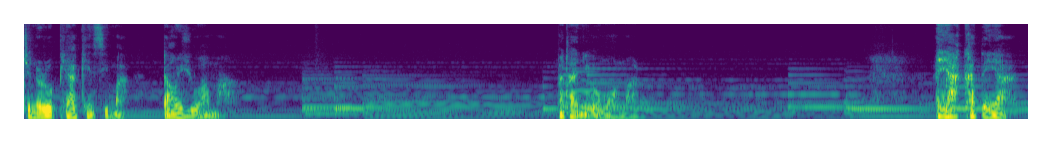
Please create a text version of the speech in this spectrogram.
ကျွန်တော်တို့ဖျားခင်စီမှာတောင်းယူရမှာမထာညီကောင်မောင်မလို့အရာခတ်တဲ့ပ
